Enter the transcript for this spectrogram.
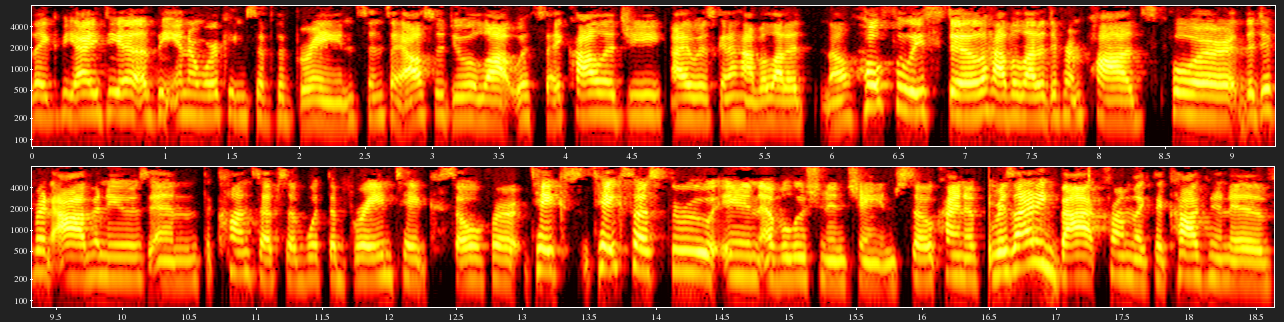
like the idea of the inner workings of the brain. Since I also do a lot with psychology, I was going to have a lot of, well, hopefully still have a lot of different pods for the different avenues and the concepts of what the brain takes over takes takes us through in evolution and change. So kind of residing back from like the cognitive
